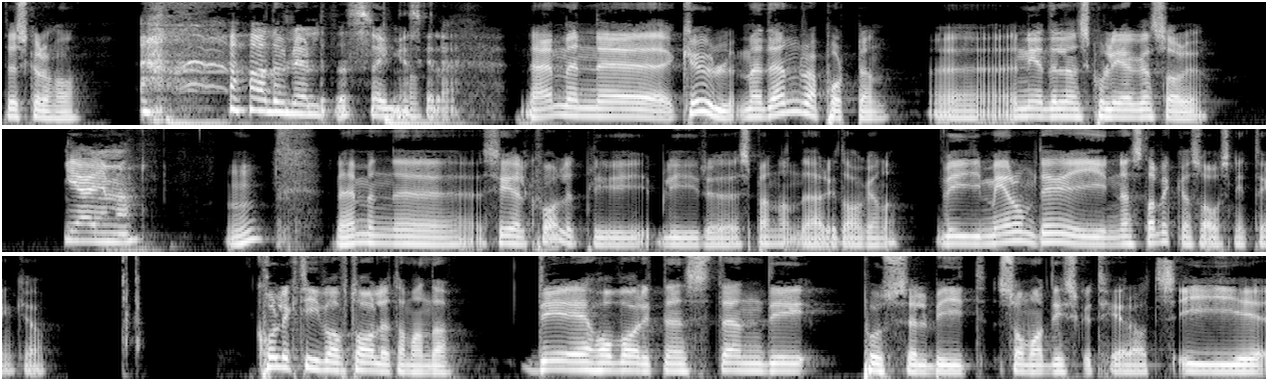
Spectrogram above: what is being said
det ska du ha. Ja, det blev lite svengelska där. Nej, men eh, kul med den rapporten. Eh, en nederländsk kollega sa du. Jajamän. Mm. Nej, men eh, CL-kvalet blir, blir eh, spännande här i dagarna. Vi, mer om det i nästa veckas avsnitt, tänker jag. Kollektivavtalet, Amanda. Det har varit en ständig pusselbit som har diskuterats i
